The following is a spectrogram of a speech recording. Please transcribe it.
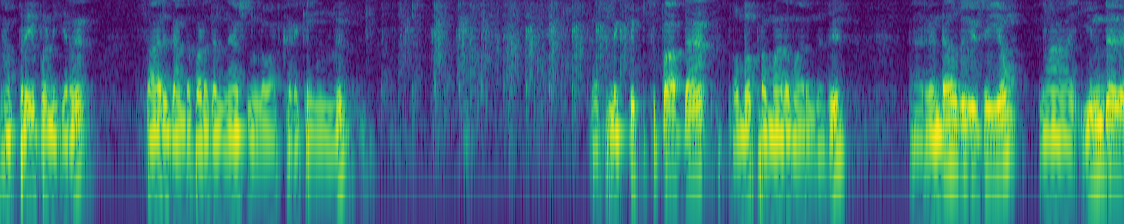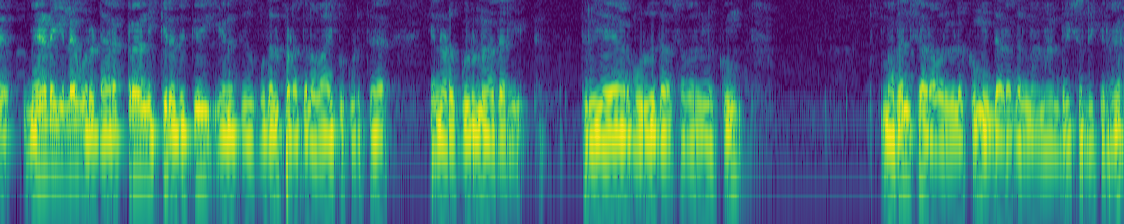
நான் ப்ரே பண்ணிக்கிறேன். சாருக்கு அந்த படத்தில் நேஷ்னல் அவார்ட் கிடைக்கணும்னு. சில கிளிப்ஸ் பார்த்தேன். ரொம்ப பிரமாதமாக இருந்தது. ரெண்டாவது விஷயம் நான் இந்த மேடையில் ஒரு டைரக்டராக நிற்கிறதுக்கு எனக்கு முதல் படத்தில் வாய்ப்பு கொடுத்த என்னோடய குருநாதர் திரு ஏஆர் முருகதாஸ் அவர்களுக்கும் மதன் சார் அவர்களுக்கும் இந்த இடத்துல நான் நன்றி சொல்லிக்கிறேன்.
